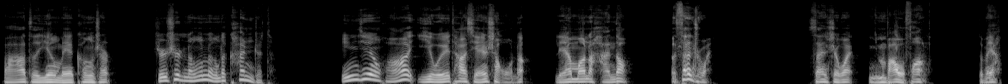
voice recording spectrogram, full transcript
法子英没吭声，只是冷冷的看着他。尹建华以为他嫌少呢，连忙的喊道：“三十万，三十万，你们把我放了，怎么样？”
